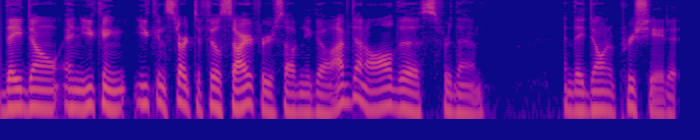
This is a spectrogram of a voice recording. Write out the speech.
they don't and you can you can start to feel sorry for yourself and you go i've done all this for them and they don't appreciate it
